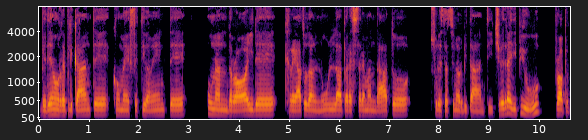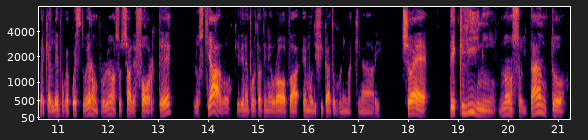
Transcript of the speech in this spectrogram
vedere un replicante come effettivamente un androide creato dal nulla per essere mandato sulle stazioni orbitanti. Ci vedrei di più, proprio perché all'epoca questo era un problema sociale forte, lo schiavo che viene portato in Europa e modificato con i macchinari. Cioè declini non soltanto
